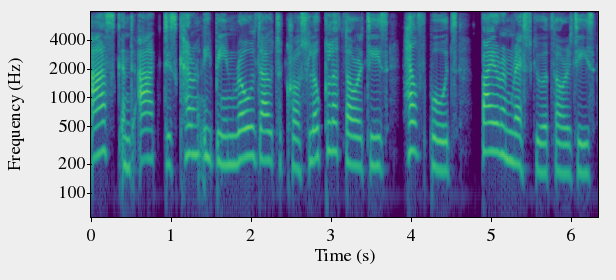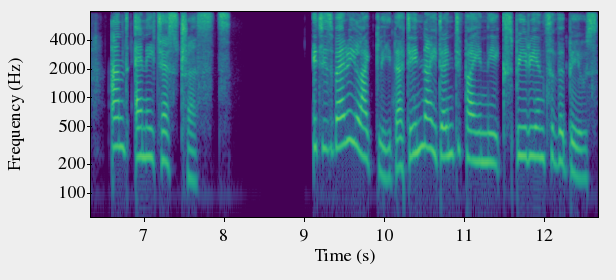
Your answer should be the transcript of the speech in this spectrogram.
Ask and Act is currently being rolled out across local authorities, health boards, fire and rescue authorities, and NHS trusts. It is very likely that in identifying the experience of abuse,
